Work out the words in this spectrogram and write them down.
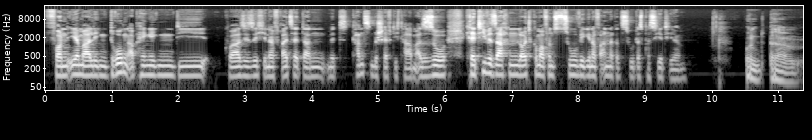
von ehemaligen Drogenabhängigen, die quasi sich in der Freizeit dann mit Tanzen beschäftigt haben. Also so kreative Sachen, Leute kommen auf uns zu, wir gehen auf andere zu, das passiert hier. Und ähm,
